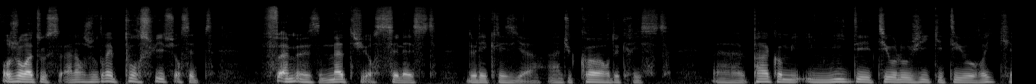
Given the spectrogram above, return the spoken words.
Bonjour à tous. Alors je voudrais poursuivre sur cette fameuse nature céleste de l'Ecclésia, hein, du corps de Christ. Euh, pas comme une idée théologique et théorique,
